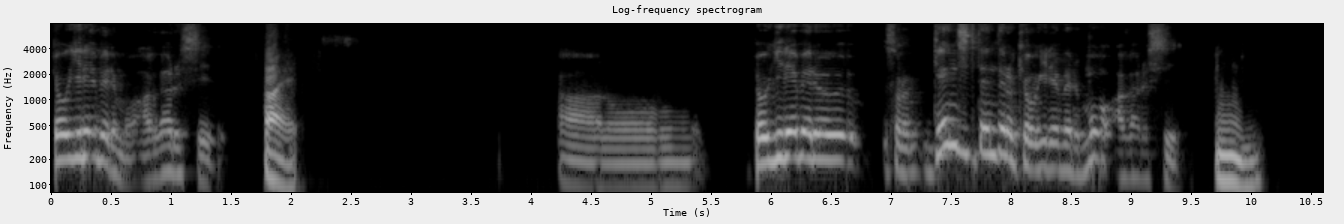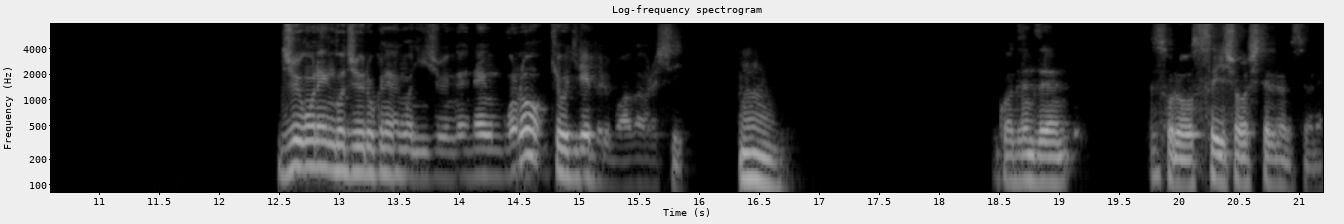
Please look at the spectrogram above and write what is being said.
競技レベルも上がるし、はい。あの、競技レベル、その、現時点での競技レベルも上がるし、うん。15年後、16年後、20年後の競技レベルも上がるし、うん。僕は全然、それを推奨してるんですよね。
